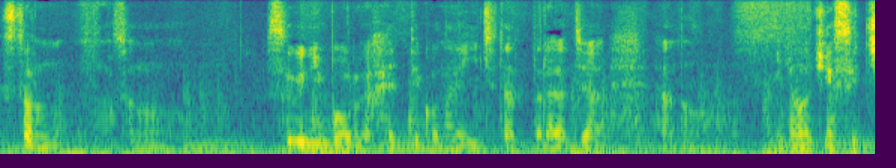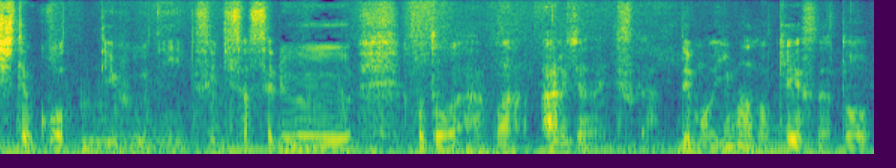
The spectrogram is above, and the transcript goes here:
ストロンそのすぐにボールが入ってこない位置だったらじゃああの今のうちにスイッチしておこうっていう風にスイッチさせることが、まあ、あるじゃないですか。でも今のケースだと、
